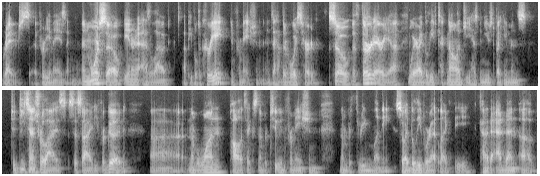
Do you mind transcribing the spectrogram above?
right? Which is uh, pretty amazing. And more so, the internet has allowed uh, people to create information and to have their voice heard. So, the third area where I believe technology has been used by humans to decentralize society for good uh, number one, politics, number two, information, number three, money. So, I believe we're at like the kind of the advent of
